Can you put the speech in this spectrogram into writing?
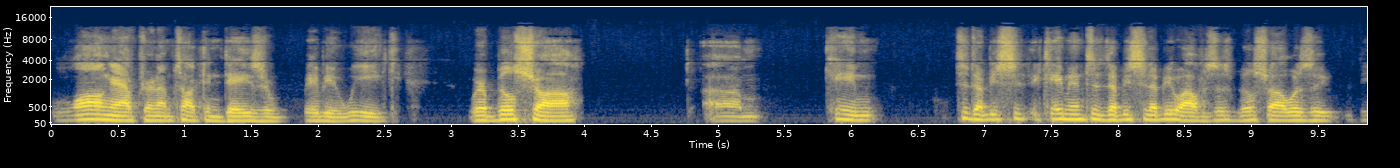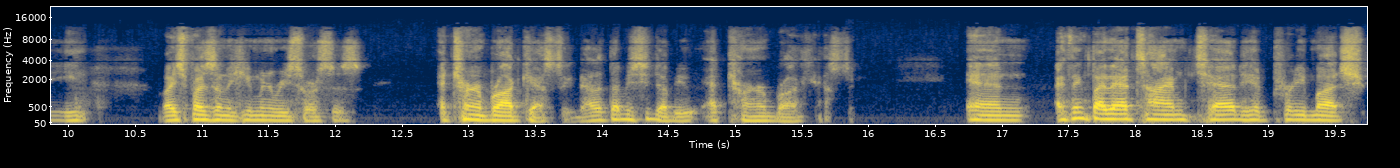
long after, and I'm talking days or maybe a week, where Bill Shaw um, came to WC came into WCW offices. Bill Shaw was the, the vice president of human resources at Turner Broadcasting, not at WCW, at Turner Broadcasting. And I think by that time, Ted had pretty much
